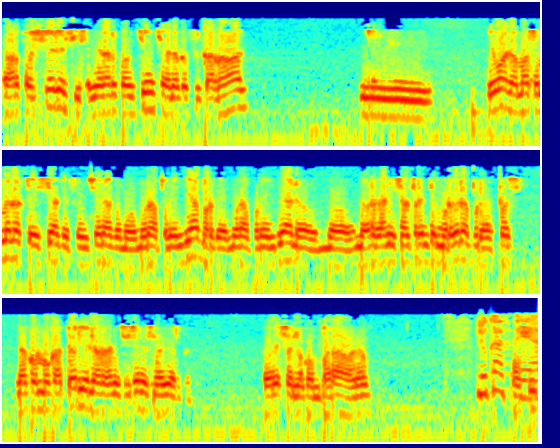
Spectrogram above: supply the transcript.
dar talleres y generar conciencia de lo que es el carnaval. Y, y bueno, más o menos te decía que funciona como Mura Polentía, porque Mura Polentía lo, lo, lo organiza el Frente Murguero, pero después la convocatoria y la organización es abierta. Por eso lo comparaba, ¿no? Lucas, eh,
